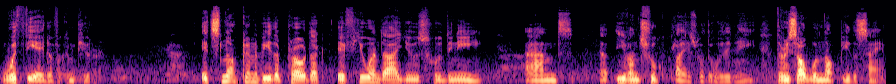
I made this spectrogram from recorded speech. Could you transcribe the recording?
with the aid of a computer. It's not going to be the product if you and I use Houdini and uh, Ivanchuk plays with Houdini, the result will not be the same.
